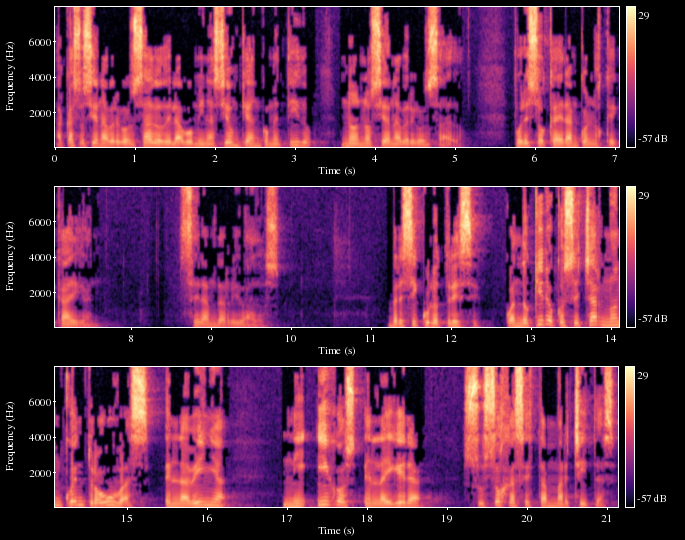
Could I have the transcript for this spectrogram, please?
¿Acaso se han avergonzado de la abominación que han cometido? No, no se han avergonzado. Por eso caerán con los que caigan, serán derribados. Versículo 13. Cuando quiero cosechar no encuentro uvas en la viña, ni higos en la higuera, sus hojas están marchitas.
